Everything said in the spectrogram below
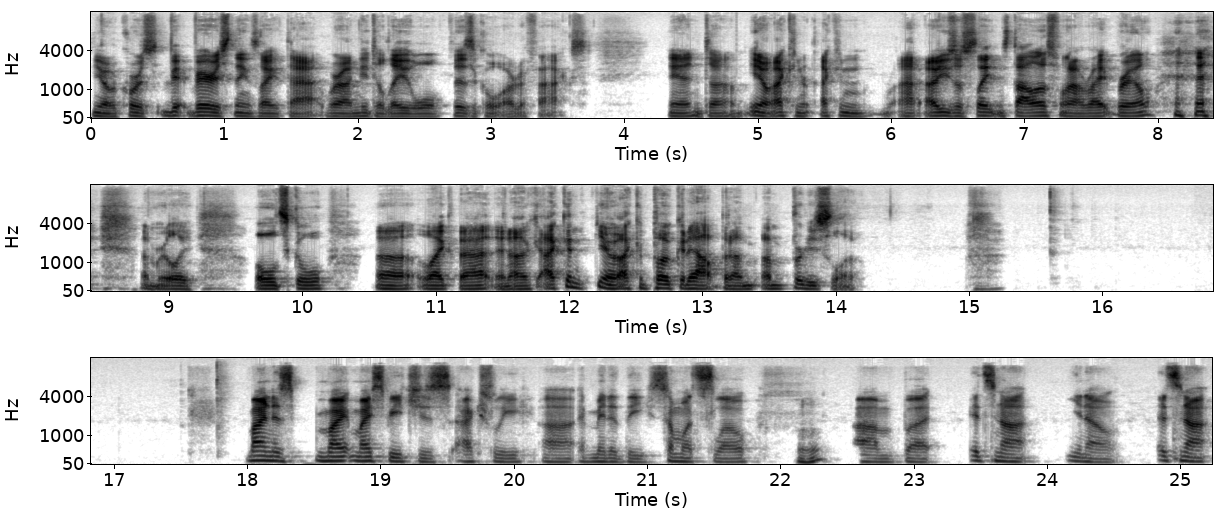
you know, of course, various things like that where I need to label physical artifacts. And um, you know, I can I can I, I, use a slate and stylus when I write Braille. I'm really old school uh, like that, and I, I can you know I can poke it out, but I'm I'm pretty slow. Mine is my my speech is actually uh, admittedly somewhat slow, uh-huh. um, but it's not you know it's not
